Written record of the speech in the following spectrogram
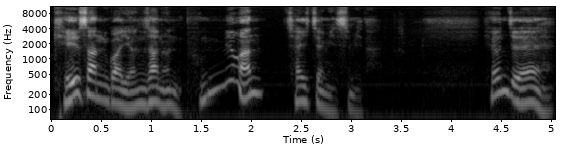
계산과 연산은 분명한 차이점이 있습니다. 현재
